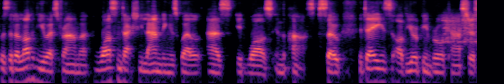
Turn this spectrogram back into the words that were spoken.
was that a lot of US drama wasn't actually landing as well as it was in the past. So the days of European broadcasters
